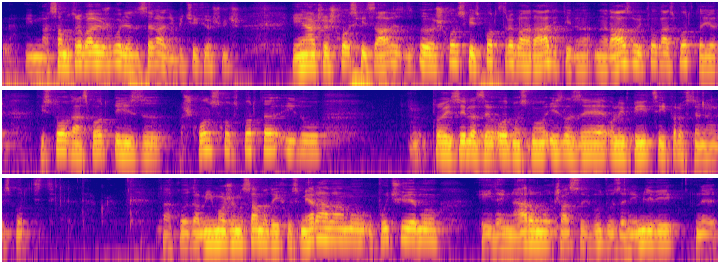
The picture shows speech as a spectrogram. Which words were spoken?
Da. Ima, samo treba još bolje da se radi, bit će ih još više. Inače, školski, zavez, e, školski sport treba raditi na, na razvoju toga sporta, jer iz toga sport, iz školskog sporta idu proizilaze, odnosno izlaze olimpijci i profesionalni sportisti. Tako. Tako da mi možemo samo da ih usmjeravamo, upućujemo i da im naravno časovi budu zanimljivi, ne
